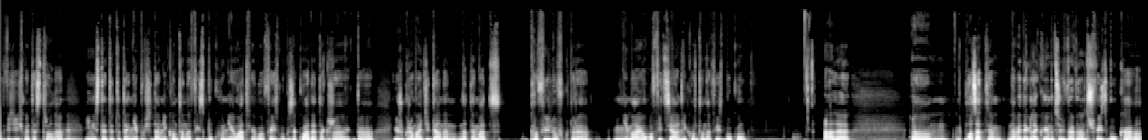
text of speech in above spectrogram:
odwiedziliśmy tę stronę. Mhm. I niestety tutaj nieposiadanie konta na Facebooku nie ułatwia, bo Facebook zakłada także jakby już gromadzi dane na temat profilów, które nie mają oficjalnie konta na Facebooku. Ale um, poza tym, nawet jak lajkujemy coś wewnątrz Facebooka,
